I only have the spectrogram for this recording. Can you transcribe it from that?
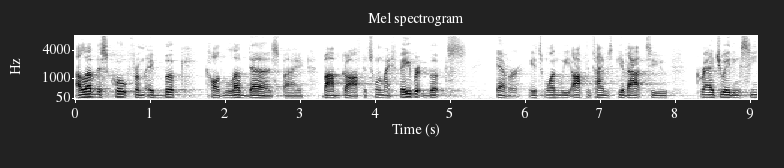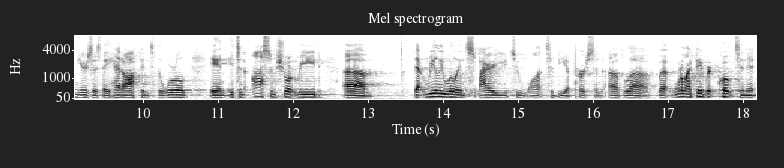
I love this quote from a book called Love Does by Bob Goff. It's one of my favorite books ever. It's one we oftentimes give out to graduating seniors as they head off into the world. And it's an awesome short read um, that really will inspire you to want to be a person of love. But one of my favorite quotes in it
